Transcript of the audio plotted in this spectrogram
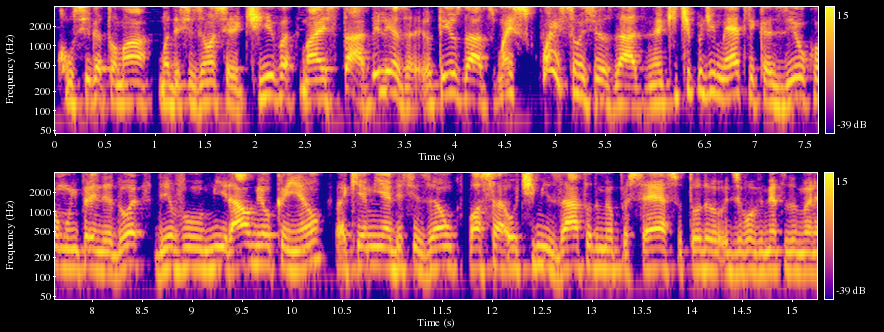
consiga tomar uma decisão assertiva. Mas tá, beleza, eu tenho os dados, mas quais são esses dados? Né? Que tipo de métricas eu, como empreendedor, devo mirar o meu canhão para que a minha decisão possa otimizar todo o meu processo, todo o desenvolvimento do meu negócio?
